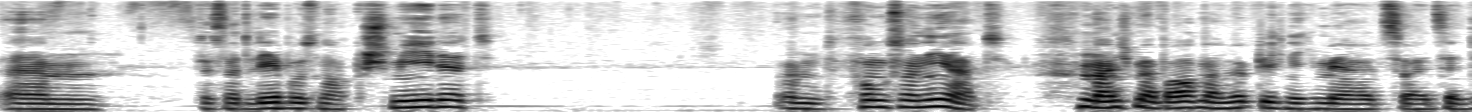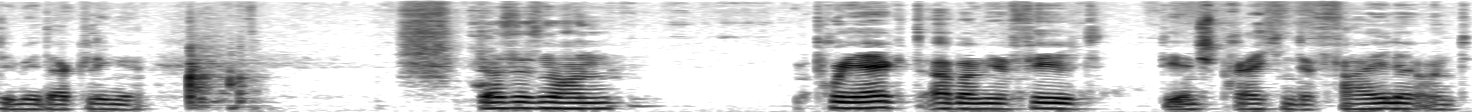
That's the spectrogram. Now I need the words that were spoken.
Ähm, das hat Lebus noch geschmiedet und funktioniert. Manchmal braucht man wirklich nicht mehr als 2 cm Klinge. Das ist noch ein Projekt, aber mir fehlt die entsprechende Pfeile und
